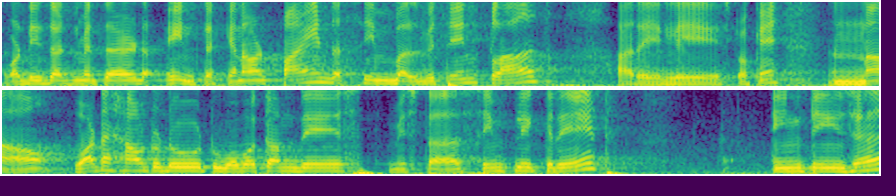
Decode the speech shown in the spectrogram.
What is that method? int. Cannot find a symbol within class array list okay? Now what i have to do to overcome this? Mister simply create integer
